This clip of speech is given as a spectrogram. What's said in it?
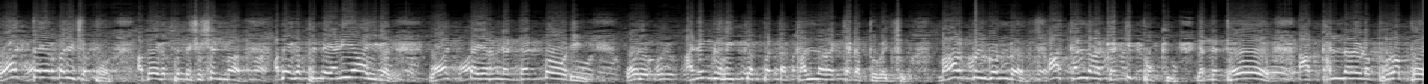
വാൾട്ടയർ മരിച്ചപ്പോൾ അദ്ദേഹത്തിന്റെ ശിഷ്യന്മാർ അദ്ദേഹത്തിന്റെ അനുയായികൾ വാൾട്ടയറിന്റെ ഡെഡ് ബോഡി ഒരു അനുഗ്രഹിക്കപ്പെട്ട കല്ലറയ്ക്കകത്ത് വെച്ചു. മാർബിൾ കൊണ്ട് ആ കല്ലറ കെട്ടിപ്പൊക്കി. എന്നിട്ട് ആ കല്ലറയുടെ പുറത്ത്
